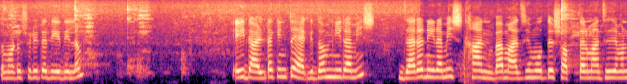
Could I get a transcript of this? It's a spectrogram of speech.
তো মটরশুঁটিটা দিয়ে দিলাম। এই ডালটা কিন্তু একদম নিরামিষ। যারা নিরামিষ খান বা মাঝে মধ্যে সপ্তাহের মাঝে যেমন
